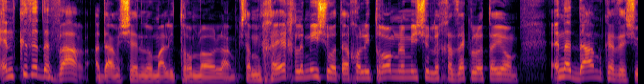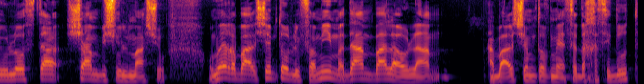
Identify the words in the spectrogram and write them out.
אין כזה דבר, אדם שאין לו מה לתרום לעולם. כשאתה מחייך למישהו, אתה יכול לתרום למישהו, לחזק לו את היום. אין אדם כזה שהוא לא סתם שם בשביל משהו. אומר הבעל שם טוב, לפעמים אדם בא לעולם, הבעל שם טוב מייסד החסידות,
